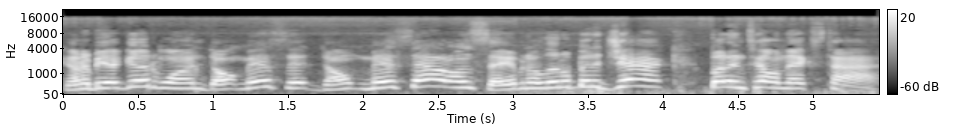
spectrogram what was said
Gonna be a good one. Don't miss it. Don't miss out on saving a little bit of jack. But until next time.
